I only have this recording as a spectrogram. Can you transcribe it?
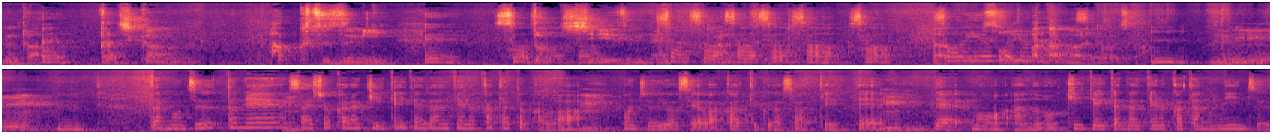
うん。なんかうん。価値観発掘済みうん。そうそうそう。シリーズみたいなそうそうそうそうそう。そいうそういうパターンがあるってことですか？うん。うーん。うん、だもうずっとね、うん。最初から聞いていただいてる方とかは、うん。もう重要性分かってくださっていて、うんうん。でもうあの聞いていただいてる方の人数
